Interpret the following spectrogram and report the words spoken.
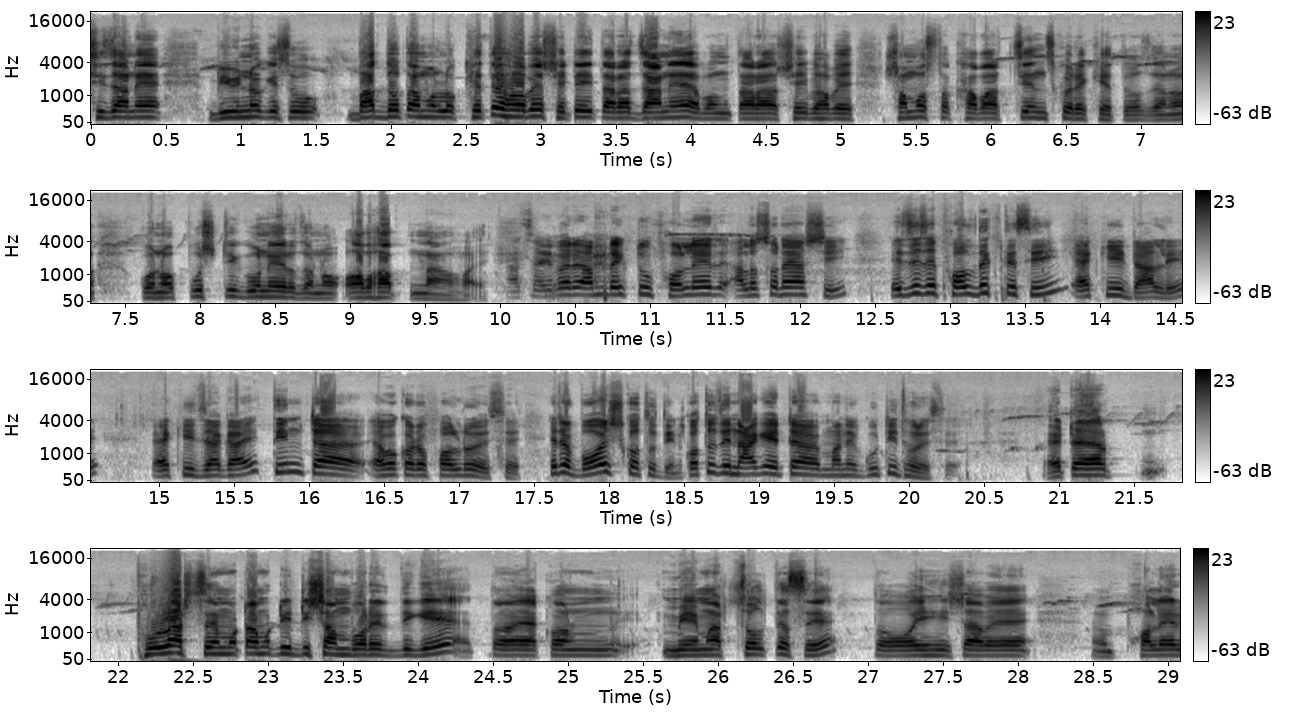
সিজনে বিভিন্ন কিছু বাধ্যতামূলক খেতে হবে সেটাই তারা জানে এবং তারা সেইভাবে সমস্ত খাবার চেঞ্জ করে খেত যেন কোনো পুষ্টিগুণের যেন অভাব না হয়। আচ্ছা এবারে আমরা একটু ফলের আলোচনায় আসি। এই যে যে ফল দেখতেছি একই ডালে একই জায়গায় তিনটা অ্যাভোকাডো ফল রয়েছে। এটা বয়স কতদিন? কতদিন আগে এটা মানে গুটি ধরেছে? এটার ফুল আসছে মোটামুটি ডিসেম্বরের দিকে, তো এখন মে মাস চলতেছে, তো ওই হিসাবে ফলের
